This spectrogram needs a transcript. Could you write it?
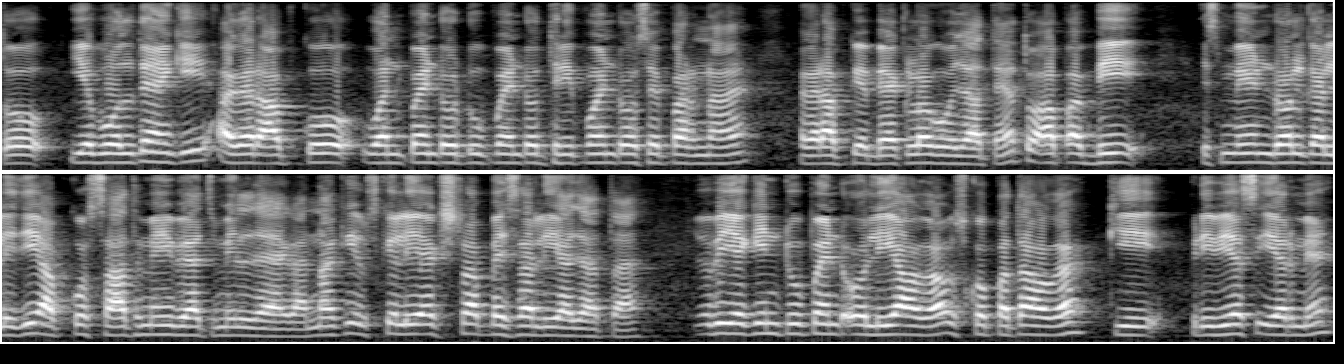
तो ये बोलते हैं कि अगर आपको 1.0, 2.0, 3.0 से पढ़ना है अगर आपके बैकलॉग हो जाते हैं तो आप अभी इसमें इनरोल कर लीजिए आपको साथ में ही बैच मिल जाएगा। ना कि उसके लिए एक्स्ट्रा पैसा लिया जाता है। जो भी यकीन 2.0 लिया होगा उसको पता होगा कि प्रीवियस ईयर में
